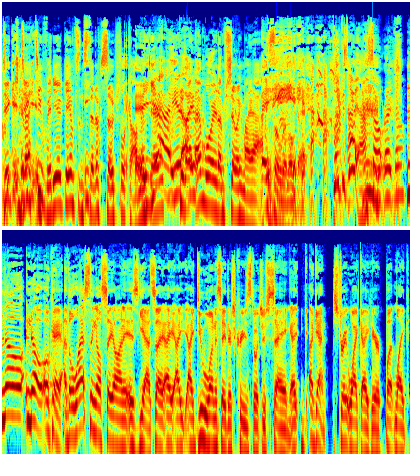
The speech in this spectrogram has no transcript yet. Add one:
Dig can I dig it. do video games instead of social commentary? Yeah, you know, because I, I- am worried I'm showing my ass a little bit. Blake, is my ass out right now? No, no. Okay. The last thing I'll say on it is yes, I, I, I, do want to say there's credence to what you're saying. I, again, straight white guy here, but like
